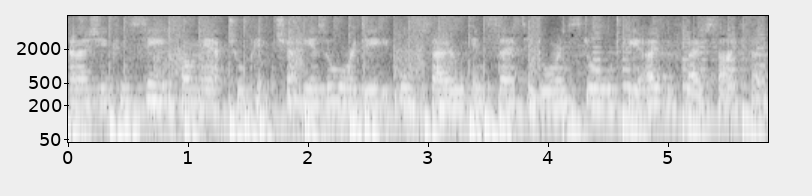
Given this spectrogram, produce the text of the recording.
and as you can see from the actual picture he has already also inserted or installed the overflow siphon.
